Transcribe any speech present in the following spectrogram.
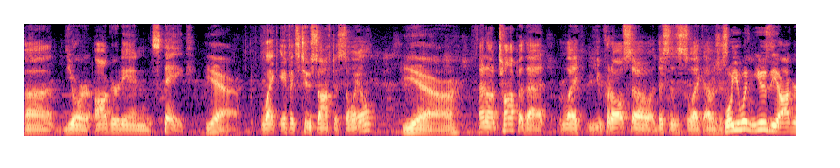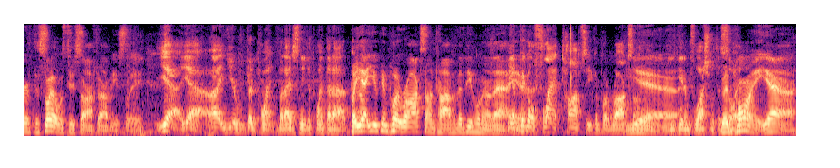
uh, your augered in stake. yeah. Like if it's too soft a soil, Yeah. And on top of that, like you could also. This is like I was just. Well, you wouldn't use the auger if the soil was too soft, obviously. yeah, yeah. Uh, you're good point, but I just need to point that out. But yeah, you can put rocks on top of it. People know that. Yeah, Yeah, big old flat top so you can put rocks on Yeah. You get them flush with the Good soil. point. Yeah.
